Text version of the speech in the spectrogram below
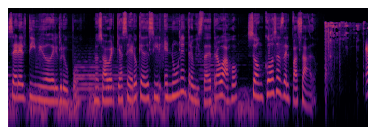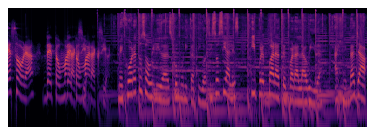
ser el tímido del grupo, no saber qué hacer o qué decir en una entrevista de trabajo, son cosas del pasado. Es hora de tomar, acción. Mejora tus habilidades comunicativas y sociales y prepárate para la vida. Agenda ya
